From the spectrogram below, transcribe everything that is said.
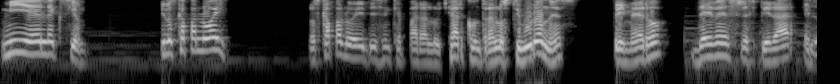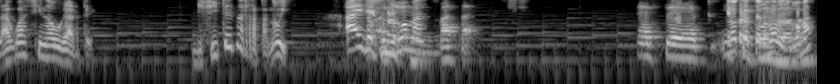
mi elección. Y los Kapaloei. Los Kapaloei dicen que para luchar contra los tiburones, primero debes respirar el agua sin ahogarte. Visiten a Rapanui. ¡Ay, los profundo. Basta. Este. ¿No te interesan los. Goma?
